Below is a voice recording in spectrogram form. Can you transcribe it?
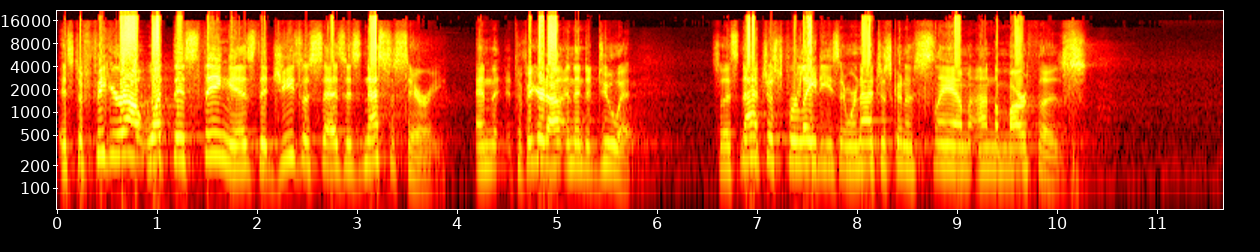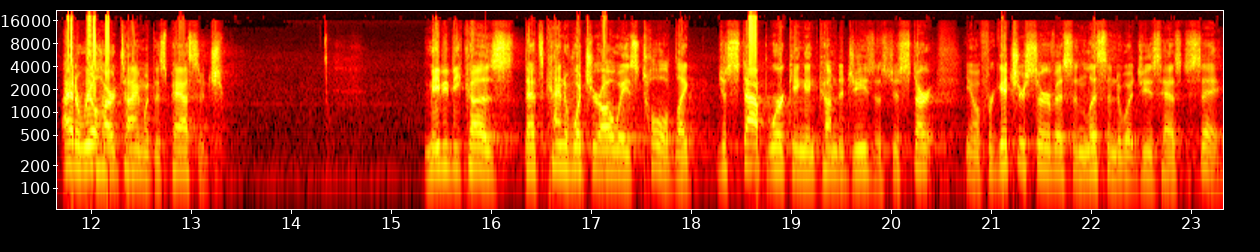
It's to figure out what this thing is that Jesus says is necessary and to figure it out and then to do it. So it's not just for ladies, and we're not just going to slam on the Marthas. I had a real hard time with this passage. Maybe because that's kind of what you're always told. Like, just stop working and come to Jesus. Just start, you know, forget your service and listen to what Jesus has to say.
